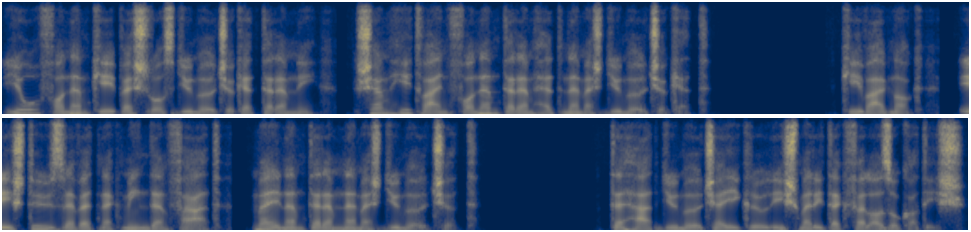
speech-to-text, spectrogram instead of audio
Jó fa nem képes rossz gyümölcsöket teremni, sem hitvány fa nem teremhet nemes gyümölcsöket. Kivágnak, és tűzre vetnek minden fát, mely nem terem nemes gyümölcsöt. Tehát gyümölcseikről ismeritek fel azokat is.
